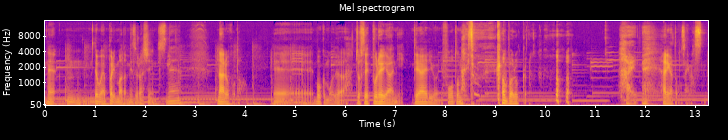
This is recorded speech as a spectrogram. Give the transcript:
ね、うん、でもやっぱりまだ珍しいんですね。なるほど、えー、僕もじゃあ女性プレイヤーに出会えるようにフォートナイト 頑張ろうか。はい。ありがとうございます。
